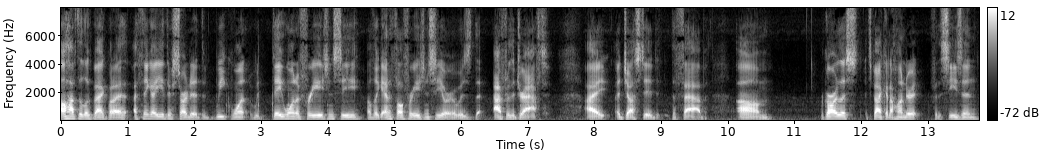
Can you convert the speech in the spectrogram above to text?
I'll have to look back, but I, I think I either started at the week one, day one of free agency of like NFL free agency, or it was the, after the draft. I adjusted the fab. Um, regardless, it's back at 100 for the season.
